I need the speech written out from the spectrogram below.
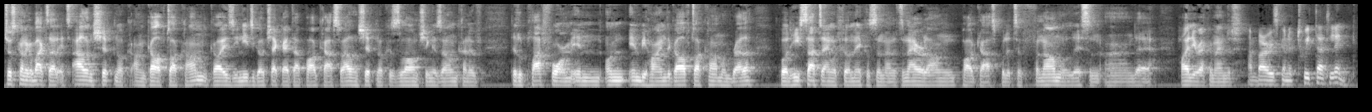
Just going to go back to that, it's Alan Shipnuck on golf.com. Guys, you need to go check out that podcast. So, Alan Shipnuck is launching his own kind of little platform in un, in behind the golf.com umbrella. But he sat down with Phil Mickelson and it's an hour long podcast, but it's a phenomenal listen and uh, highly recommend it. And Barry's going to tweet that link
